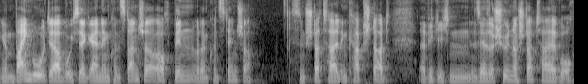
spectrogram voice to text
Weingut, ja, wo ich sehr gerne in Constantia auch bin oder in Constantia. Das ist ein Stadtteil in Kapstadt, äh, wirklich ein sehr, sehr schöner Stadtteil, wo auch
